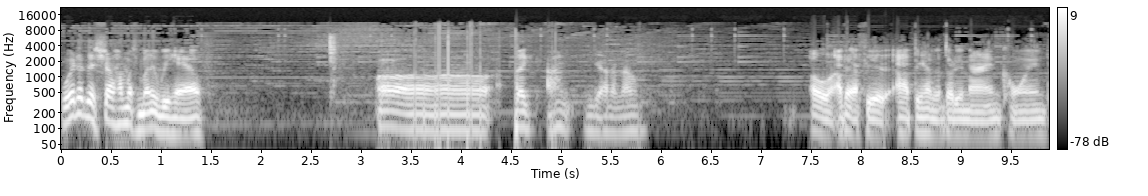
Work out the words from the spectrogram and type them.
Where does it show how much money we have? Uh, like I, yeah, I don't know. Oh, I think I see it. I have 339 coins.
